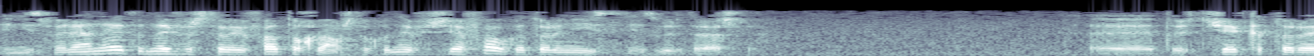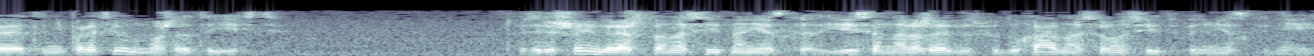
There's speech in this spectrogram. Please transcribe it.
И несмотря на это, нефиш Яфа Тухам, что такое нефиш Яфа, у которой не истинец, говорит Рашли. Э, то есть человек, который это не противно, может это есть. То есть решение говорят, что она сидит на несколько. Если она рожает без петуха, она все равно сидит по несколько дней.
